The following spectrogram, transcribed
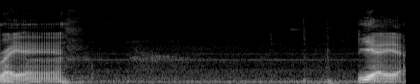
Right. Yeah. Yeah. Yeah. yeah.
